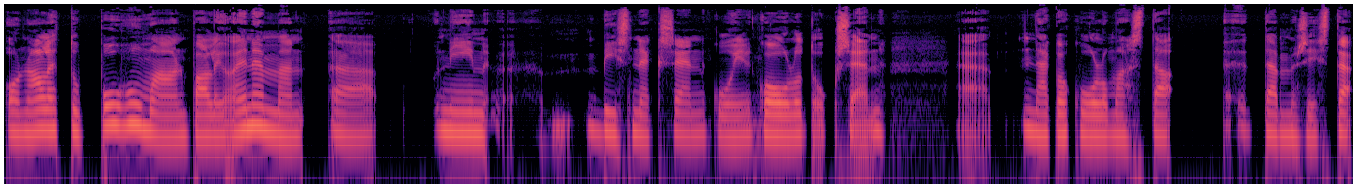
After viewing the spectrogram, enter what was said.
on alettu puhumaan paljon enemmän ö, niin bisneksen kuin koulutuksen ää, näkökulmasta tämmöisistä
